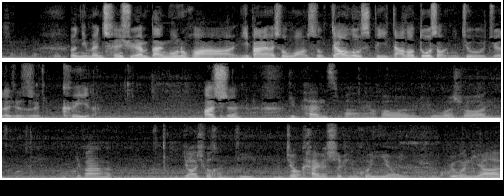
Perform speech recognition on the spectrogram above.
什么的。对就你们程序员办公的话，一般来说网速 download speed 达到多少你就觉得就是可以了？二十？Depends 吧。然后如果说一般要求很低，你就哦开个视频会议而已。如果你要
